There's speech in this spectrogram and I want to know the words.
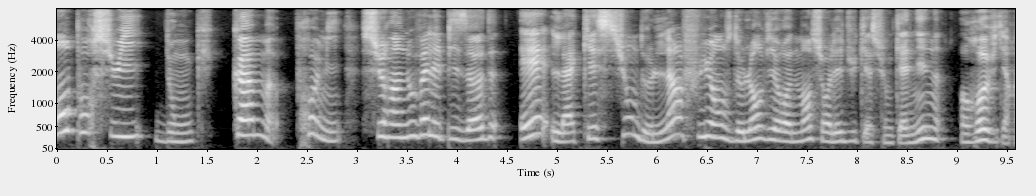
On poursuit donc comme promis, sur un nouvel épisode et la question de l'influence de l'environnement sur l'éducation canine revient.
